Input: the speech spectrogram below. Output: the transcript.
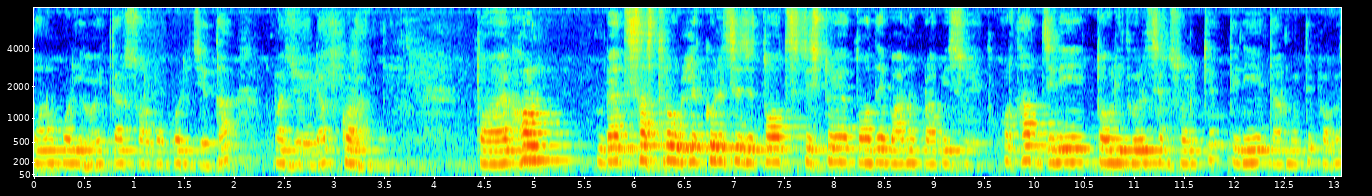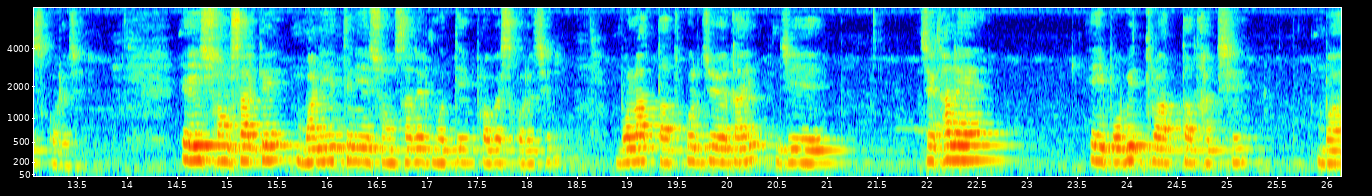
মনোপরি হয় তার সর্বোপরি জেতা বা জয়লাভ করা। তো এখন বেদশাস্ত্র উল্লেখ করেছে যে তৎ সৃষ্ট হয়ে তদে বানু প্রাবিশ সহিত অর্থাৎ যিনি তৈরি করেছেন শরীরকে তিনি তার মধ্যে প্রবেশ করেছেন। এই সংসারকে বানিয়ে তিনি এই সংসারের মধ্যে প্রবেশ করেছেন। বলার তাৎপর্য এটাই যে যেখানে এই পবিত্র আত্মা থাকছে বা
